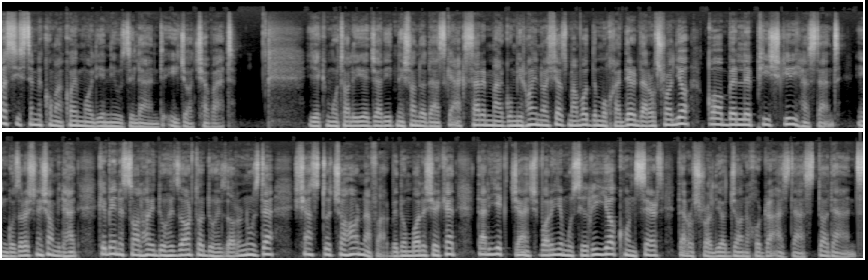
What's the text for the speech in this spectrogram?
و سیستم کمک های مالی نیوزیلند ایجاد شود. یک مطالعه جدید نشان داده است که اکثر مرگ و میرهای ناشی از مواد مخدر در استرالیا قابل پیشگیری هستند. این گزارش نشان می‌دهد که بین سالهای 2000 تا 2019 64 نفر به دنبال شرکت در یک جشنواره موسیقی یا کنسرت در استرالیا جان خود را از دست دادند.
